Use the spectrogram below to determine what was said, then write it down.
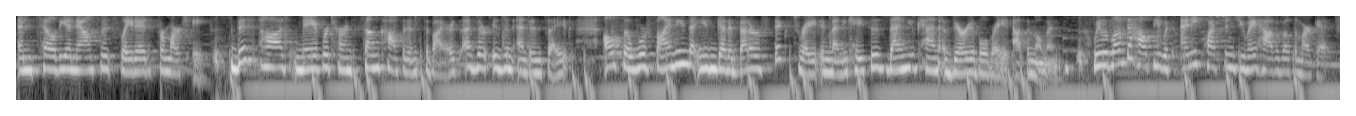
until the announcement slated for March 8th. This pause may have returned some confidence to buyers as there is an end in sight. Also, we're finding that you can get a better fixed rate in many cases than you can a variable rate at the moment. We would love to help you with any questions you may have about the market.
